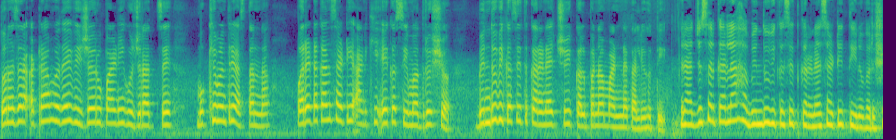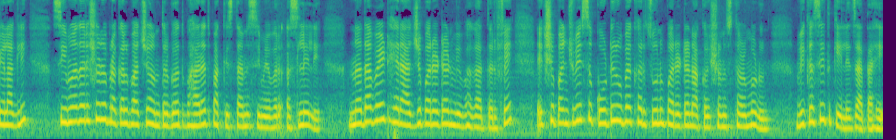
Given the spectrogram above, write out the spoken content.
दोन हजार अठरा मध्ये विजय रुपाणी गुजरातचे मुख्यमंत्री असताना पर्यटकांसाठी आणखी एक सीमादृश्य. बिंदू विकसित करण्याची कल्पना मांडण्यात आली होती. राज्य सरकारला हा बिंदू विकसित करण्यासाठी तीन वर्षे लागली. सीमादर्शन प्रकल्पाच्या अंतर्गत भारत पाकिस्तान सीमेवर असलेले नदाबेट हे राज्य पर्यटन विभागातर्फे एकशे पंचवीस कोटी रुपये खर्चून पर्यटन आकर्षण स्थळ म्हणून विकसित केले जात आहे.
